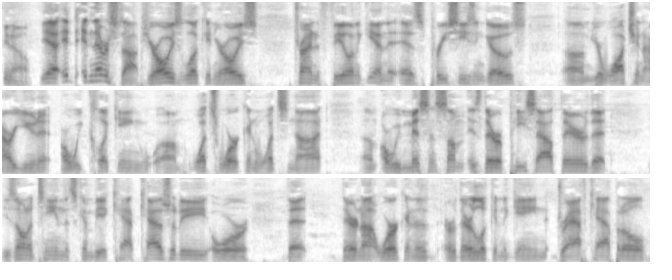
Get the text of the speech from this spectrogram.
you know, yeah, it, it never stops. You're always looking. You're always trying to feel. And again, as preseason goes, um, you're watching our unit. Are we clicking? Um, what's working? What's not? Um, are we missing some? Is there a piece out there that is on a team that's going to be a cap casualty, or that they're not working, or, or they're looking to gain draft capital,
